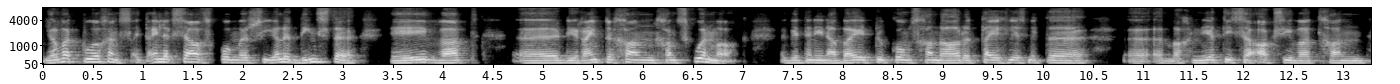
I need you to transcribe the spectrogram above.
heelwat pogings uiteindelik selfs kommersiële dienste hê wat uh die ruimte gaan gaan skoonmaak. Ek weet in die nabye toekoms gaan daar 'n tuig wees met 'n 'n magnetiese aksie wat gaan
